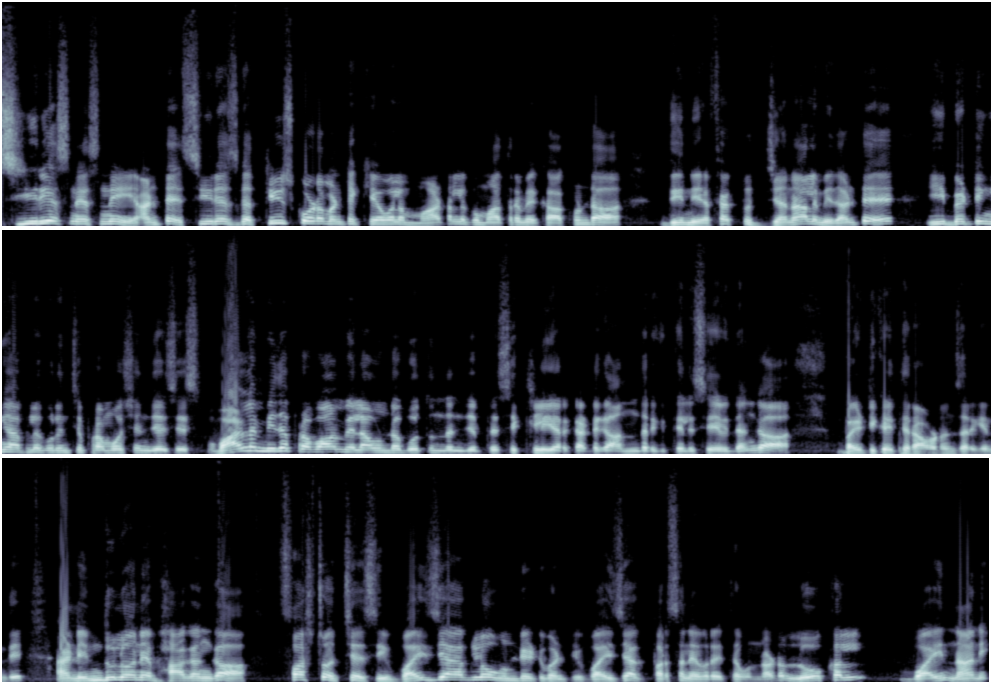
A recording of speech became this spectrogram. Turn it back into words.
సీరియస్నెస్ని అంటే సీరియస్గా తీసుకోవడం అంటే కేవలం మాటలకు మాత్రమే కాకుండా దీని ఎఫెక్ట్ జనాల మీద అంటే ఈ బెట్టింగ్ యాప్ల గురించి ప్రమోషన్ చేసే వాళ్ళ మీద ప్రభావం ఎలా ఉండబోతుందని చెప్పేసి క్లియర్ కట్గా అందరికీ తెలిసే విధంగా బయటికైతే రావడం జరిగింది. అండ్ ఇందులోనే భాగంగా ఫస్ట్ వచ్చేసి వైజాగ్లో ఉండేటువంటి వైజాగ్ పర్సన్ ఎవరైతే ఉన్నాడో లోకల్ వై నాని.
